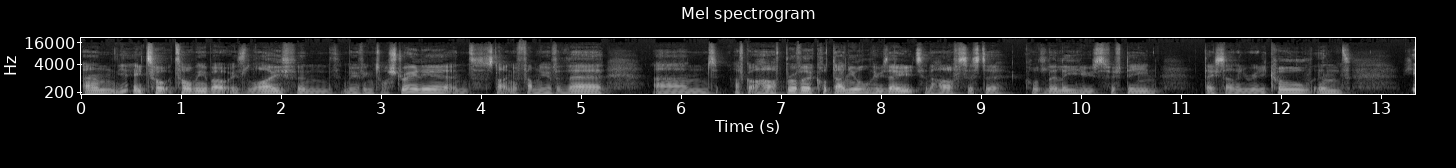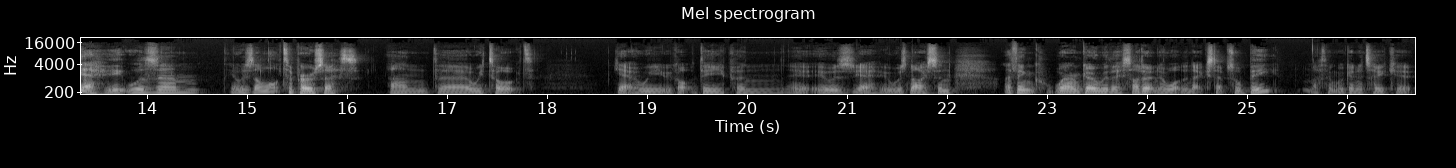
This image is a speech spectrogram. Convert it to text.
And yeah, he t- told me about his life and moving to Australia and starting a family over there. And I've got a half brother called Daniel, who's eight, and a half sister called Lily, who's 15. They sounded really cool, and yeah, it was um, it was a lot to process, and uh, we talked. Yeah, we got deep, and it, it was yeah, it was nice. And I think where I'm going with this, I don't know what the next steps will be. I think we're going to take it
